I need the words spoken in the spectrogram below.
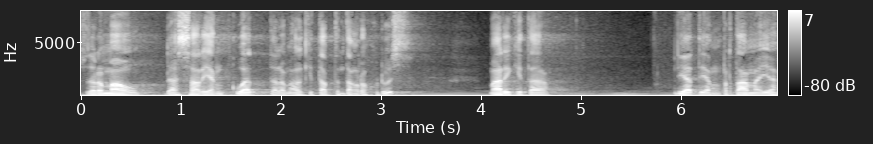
Saudara mau dasar yang kuat dalam Alkitab tentang roh kudus? Mari kita lihat yang pertama ya.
